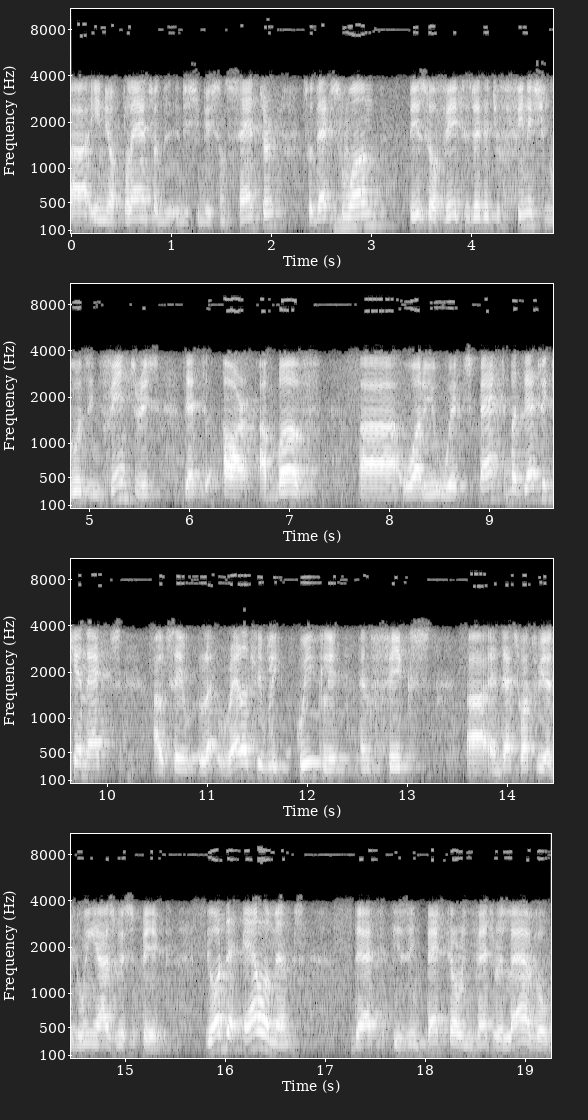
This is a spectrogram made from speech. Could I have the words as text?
uh, in your plant or the distribution center. So that's one piece of it, is related to finished goods inventories that are above uh, what we expect, but that we can act, I would say, relatively quickly and fix, uh, and that's what we are doing as we speak. The other element that is impact our inventory level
